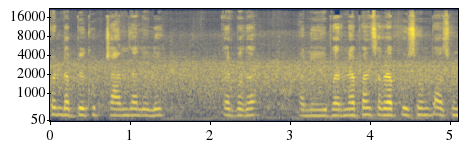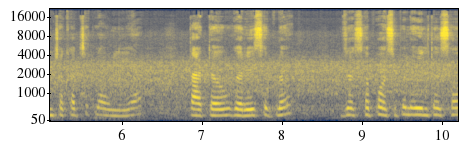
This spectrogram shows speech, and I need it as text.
पण डबे खूप छान झालेले. तर बघा आणि भरण्या पण सगळ्या पुसून टासून चकाचक लावलेल्या. ताटं वगैरे सगळं जसं पॉसिबल होईल तसं.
